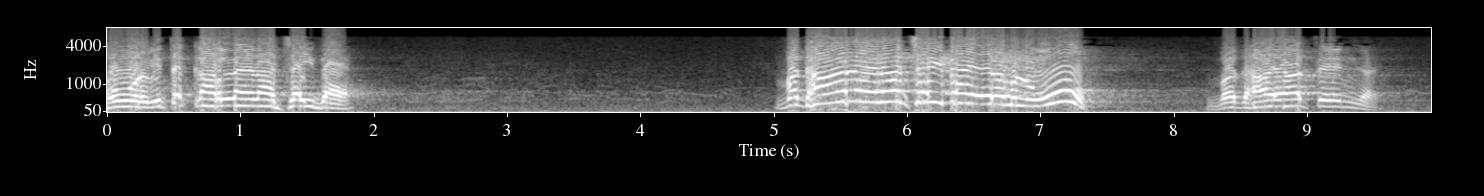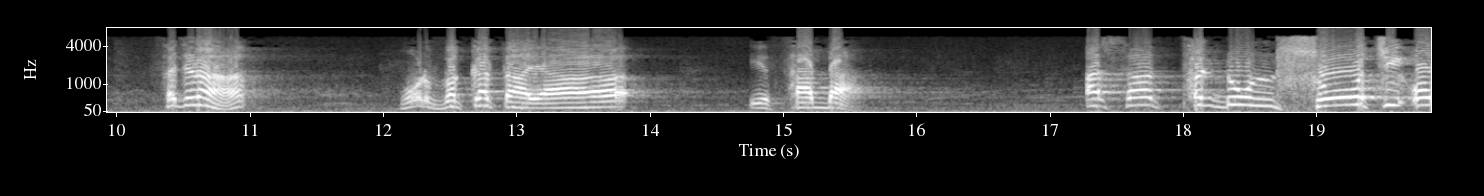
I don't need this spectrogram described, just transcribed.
ہور بھی تے کر لینا چاہیے ودا لینا چاہیے علم ودایا تین سجنا ہوں وقت آیا، یہ ساڈا اسان تھڈو سوچ ہی او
